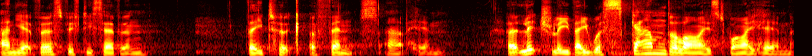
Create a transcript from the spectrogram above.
and yet, verse 57, they took offense at him. Uh, literally, they were scandalized by him.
